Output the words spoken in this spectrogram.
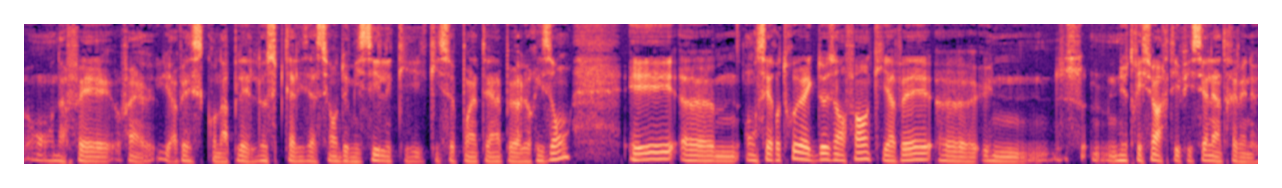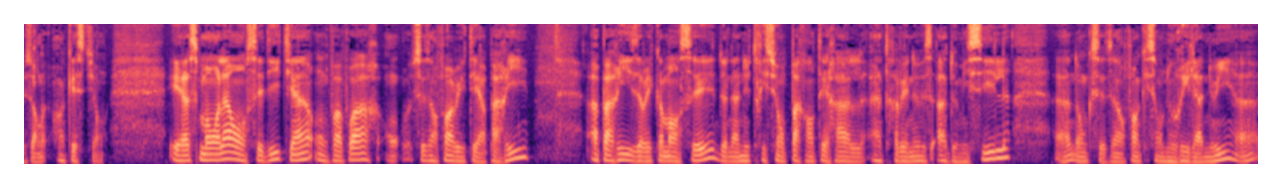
on a fait, enfin, il y avait ce qu'on appelait l'hospitalisation à domicile qui, qui se pointait un peu à l'horizon. Et euh, on s'est retrouvé avec deux enfants qui avaient euh, une nutrition artificielle intraveineuse en, question. Et à ce moment-là, on s'est dit, tiens, on va voir, ces enfants avaient été à Paris. À Paris, ils avaient commencé de la nutrition parentérale intraveineuse à domicile. Hein, donc, c'est des enfants qui sont nourris la nuit hein,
